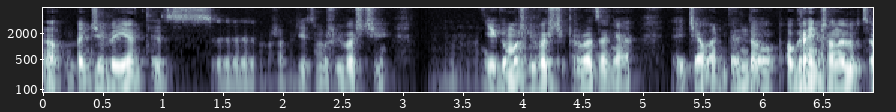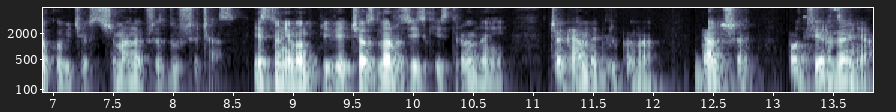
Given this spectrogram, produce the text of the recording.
no, będzie wyjęty z, można powiedzieć, z możliwości jego możliwości prowadzenia działań będą ograniczone lub całkowicie wstrzymane przez dłuższy czas. Jest to niewątpliwie cios dla rosyjskiej strony i czekamy tylko na dalsze potwierdzenia.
